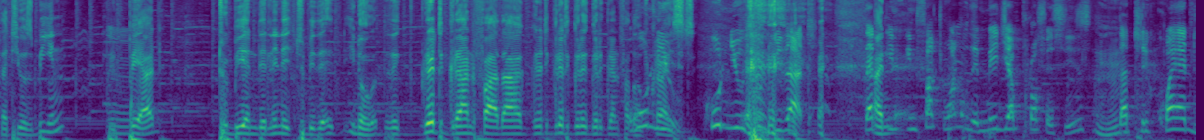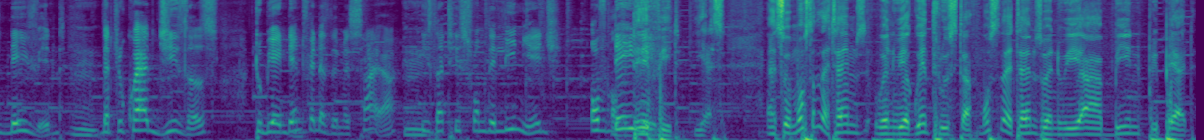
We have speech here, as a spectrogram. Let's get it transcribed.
that he was being Mm. prepared to be in the lineage, to be the you know the great grandfather, great great great great grandfather Who of knew? Christ. Who knew he would be that? That And- in, in fact, one of the major prophecies Mhm. that required David, Mm. that required Jesus to be identified as the Messiah, Mm. is that he's from the lineage of, of David. David. Yes. And so most of the times when we are going through stuff, most of the times when we are being prepared,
